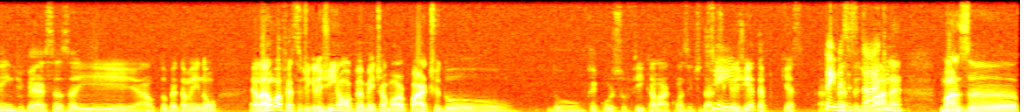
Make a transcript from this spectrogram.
tem Uhum. diversas aí. A Oktober também não. Ela é uma festa de igrejinha, obviamente a maior parte do, do recurso fica lá com as entidades Sim. de igrejinha, até porque é a Tem festa de lá, necessidade. né? Mas ah,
